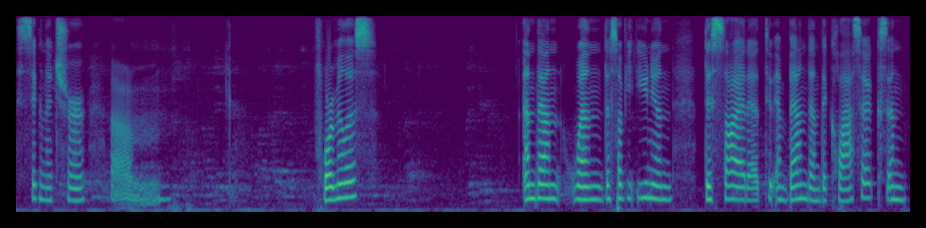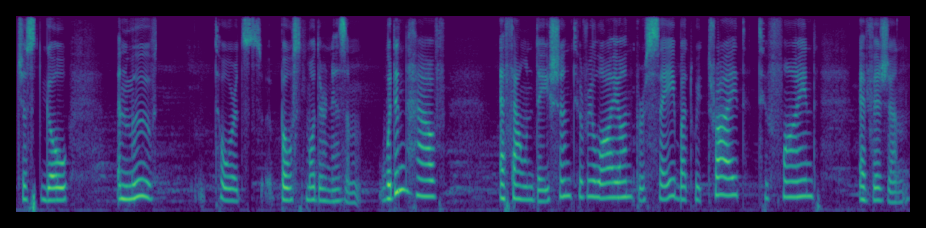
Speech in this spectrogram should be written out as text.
signature um, formulas. And then when the Soviet Union decided to abandon the classics and just go and move towards postmodernism, we didn't have a foundation to rely on per se, but we tried to find a vision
